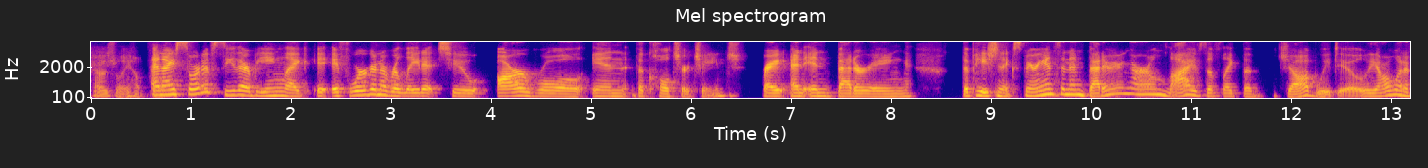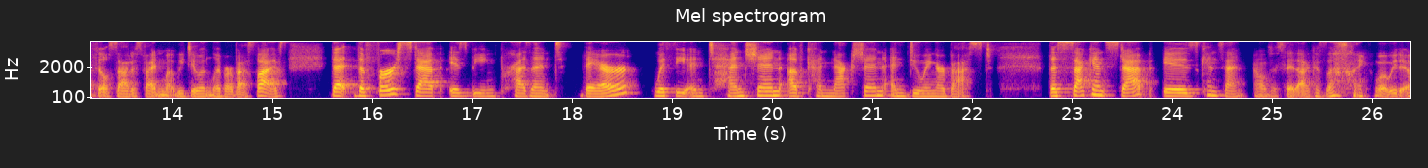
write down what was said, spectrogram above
that was really helpful. And I sort of see there being like, if we're going to relate it to our role in the culture change, right? And in bettering the patient experience and in bettering our own lives of like the job we do. We all want to feel satisfied in what we do and live our best lives. That the first step is being present there with the intention of connection and doing our best. The second step is consent. I'll just say that because that's like what we do.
